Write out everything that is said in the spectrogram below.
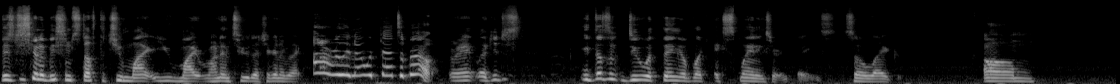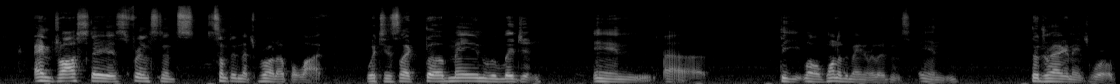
There's just gonna be some stuff that you might you might run into that you're gonna be like, I don't really know what that's about, right? Like you just, it doesn't do a thing of like explaining certain things. So like, um, Andraste is, for instance, something that's brought up a lot, which is like the main religion in uh, the well, one of the main religions in the Dragon Age world.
